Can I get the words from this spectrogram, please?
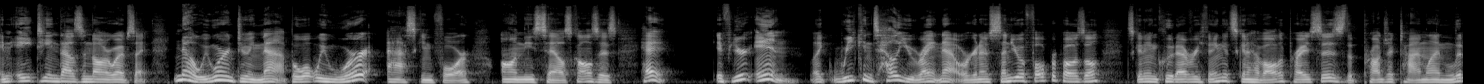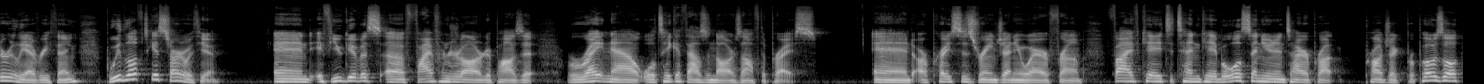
an $18,000 website? No, we weren't doing that. But what we were asking for on these sales calls is, hey, if you're in, like we can tell you right now, we're going to send you a full proposal. It's going to include everything. It's going to have all the prices, the project timeline, literally everything. But we'd love to get started with you. And if you give us a $500 deposit right now, we'll take $1,000 off the price. And our prices range anywhere from 5K to 10K, but we'll send you an entire pro- project proposal.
